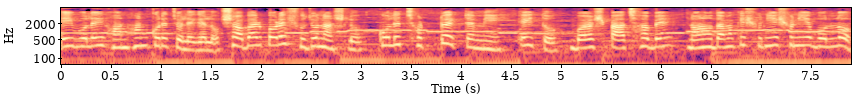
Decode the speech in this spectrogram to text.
এই বলেই হন হন করে চলে গেল। সবার পরে সুজন আসলো। কোলে ছোট্ট একটা মেয়ে। এই তো, বয়স পাঁচ হবে। ননদ আমাকে শুনিয়ে শুনিয়ে বলল,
